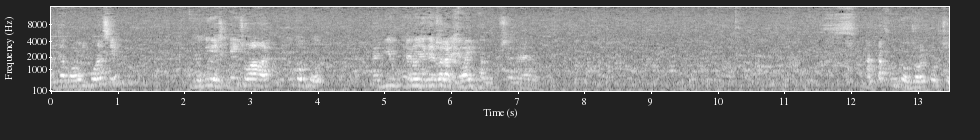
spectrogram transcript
আর যা গরম পড়েছে যদি এসেই শোয়া হয় তবুও দিনের বেলা খাওয়াই ভালো হাতটা ফুটো জল পড়ছে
